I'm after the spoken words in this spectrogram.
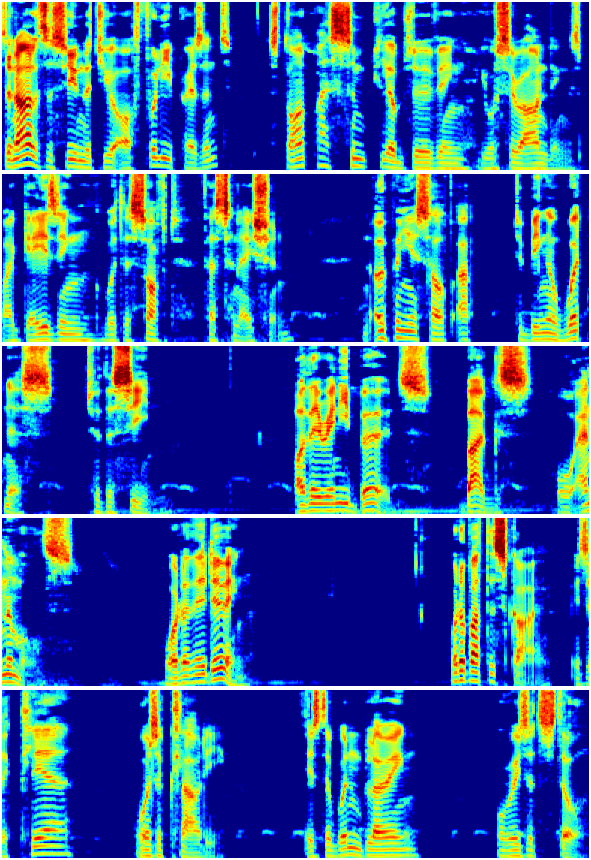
So now let's assume that you are fully present. Start by simply observing your surroundings, by gazing with a soft fascination, and open yourself up to being a witness to the scene. Are there any birds, bugs, or animals? What are they doing? What about the sky? Is it clear or is it cloudy? Is the wind blowing or is it still?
